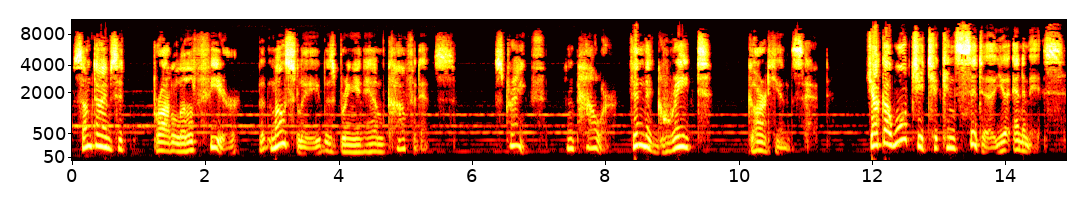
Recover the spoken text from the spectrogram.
Sometimes it brought a little fear, but mostly it was bringing him confidence, strength, and power. Then the great guardian said, Jack, I want you to consider your enemies,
